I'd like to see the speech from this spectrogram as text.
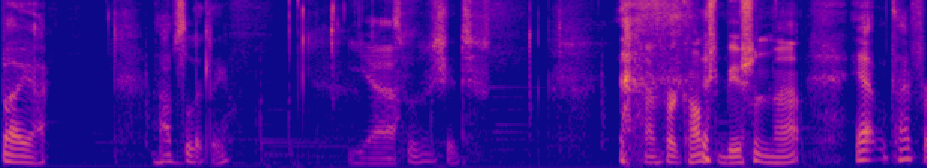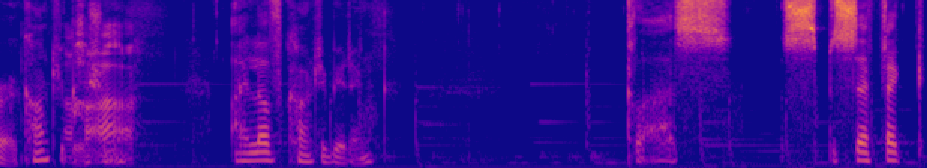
But yeah, absolutely, yeah, that's what we should. time for a contribution, Matt. Yeah, time for a contribution. Aha. I love contributing. Class specific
